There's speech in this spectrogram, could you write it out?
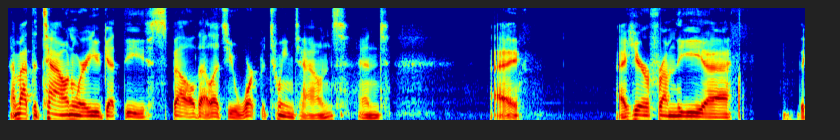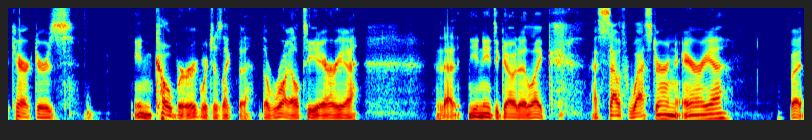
I'm at the town where you get the spell that lets you warp between towns, and I. I hear from the uh, the characters in Coburg, which is like the the royalty area, that you need to go to like a southwestern area, but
